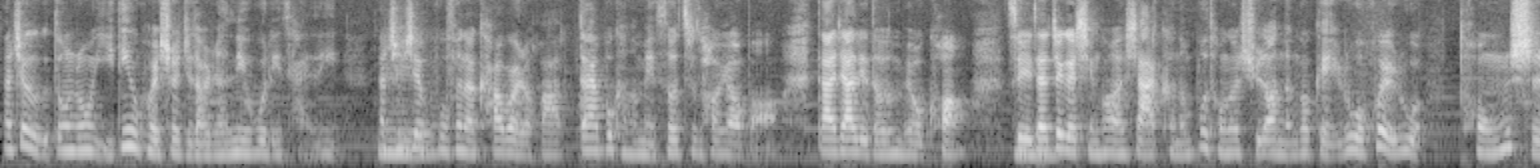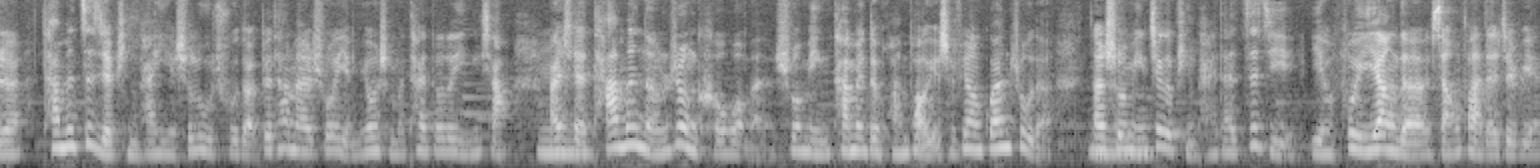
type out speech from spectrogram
那这个当中一定会涉及到人力、物力、财力。那这些部分的 cover 的话，大家不可能每次都自掏腰包，大家家里头都没有矿，所以在这个情况下，可能不同的渠道能够给入汇入，同时他们自己的品牌也是露出的，对他们来说也没有什么太多的影响，而且他们能认可我们，说明他们对环保也是非常关注的，那说明这个品牌他自己也不一样的想法在这边，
